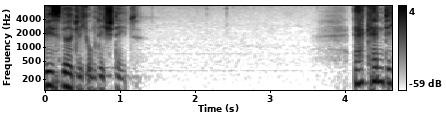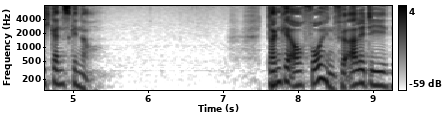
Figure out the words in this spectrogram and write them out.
wie es wirklich um dich steht. Er kennt dich ganz genau. Danke auch vorhin für alle, die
